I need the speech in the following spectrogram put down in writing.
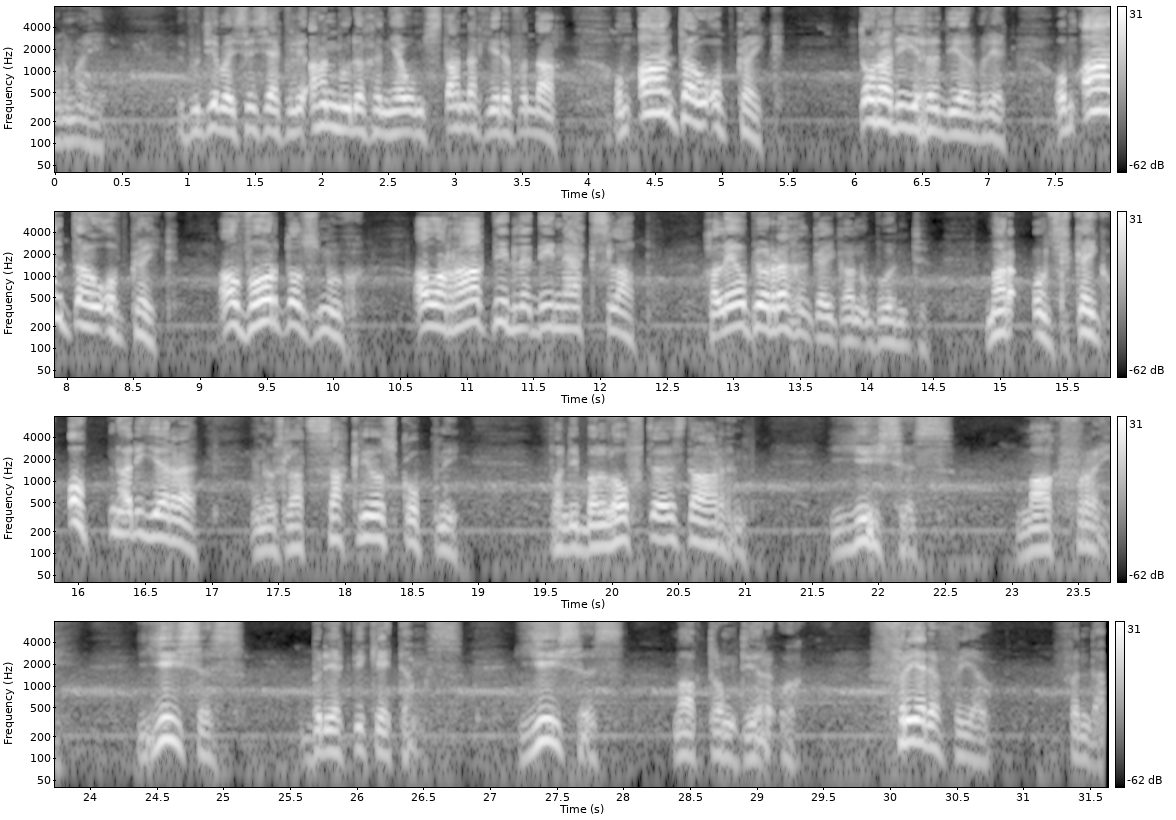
oor my. Ek moet jy my sussie, ek wil u aanmoedig in jou omstandighede vandag om aan te hou opkyk totdat die Here deurbreek. Om aan te hou opkyk al word ons moeg, al raak die die nek slap. Gaan lê op jou rug en kyk aan boontoe. Maar ons kyk op na die Here en ons laat sak nie ons kop nie want die belofte is daarin Jesus maak vry. Jesus breek die kettinge. Jesus maak tronkdeure oop. Vrede vir jou vandag.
